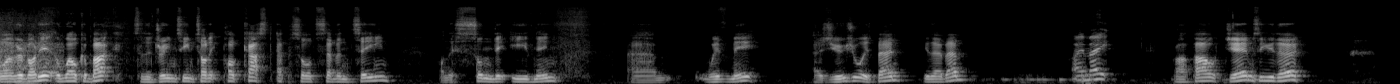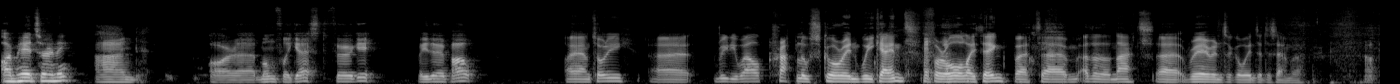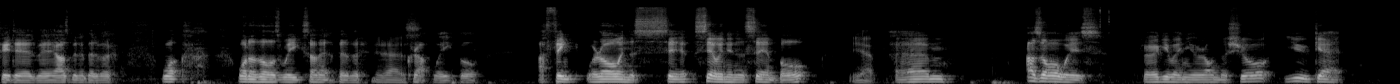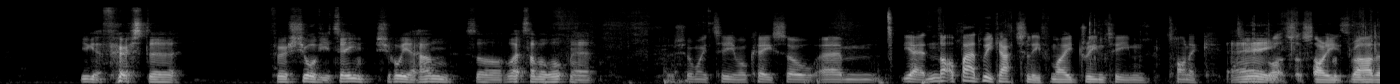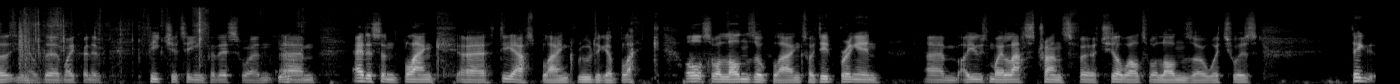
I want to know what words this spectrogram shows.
Hello, everybody, and welcome back to the Dream Team Tonic podcast, episode 17, on this Sunday evening. Um, with me, as usual, is Ben. You there, Ben? Hi, mate. Right, pal. James, are you there? I'm here, Tony. And our uh, monthly guest, Fergie. Are you there, pal? I am Tony. Uh, really well. Crap low scoring weekend for all, I think. But um, other than that, uh, rearing to go into December. Happy days, mate. It has been a bit of a what one of those weeks, hasn't it? A bit of a crap week, but I think we're all in the sailing in the same boat. Yeah. Um, as always, Fergie, when you're on the show, you get you get first uh, first show of your team, show your hand. So let's have a look, mate. Show my team. Okay, so um, yeah, not a bad week actually for my dream team tonic. team. Hey. Well, sorry, rather you know the my kind of feature team for this one. Yeah. Um, Ederson blank, uh, Dias blank, Rudiger blank, also Alonso blank. So I did bring in. Um, I used my last transfer, Chilwell to Alonso, which was think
